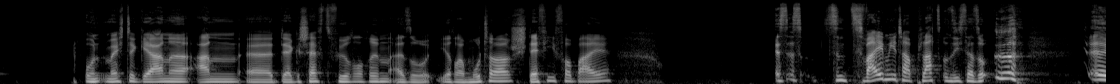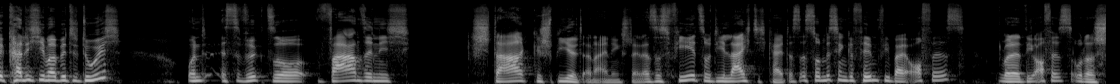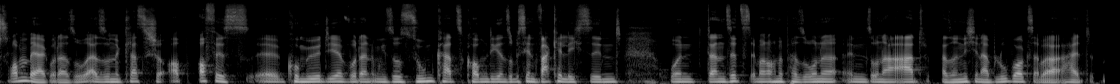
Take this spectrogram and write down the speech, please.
und möchte gerne an äh, der Geschäftsführerin, also ihrer Mutter, Steffi, vorbei. Es, ist, sind zwei Meter Platz und sie ist da so, äh, kann ich hier mal bitte durch? Und es wirkt so wahnsinnig stark gespielt an einigen Stellen. Also es fehlt so die Leichtigkeit. Es ist so ein bisschen gefilmt wie bei Office oder The Office oder Stromberg oder so. Also eine klassische Office-Komödie, wo dann irgendwie so Zoom-Cuts kommen, die dann so ein bisschen wackelig sind. Und dann sitzt immer noch eine Person in so einer Art, also nicht in einer Bluebox, aber halt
